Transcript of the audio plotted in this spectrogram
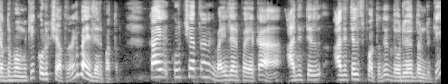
యుద్ధభూమికి కురుక్షేత్రానికి బయలుదేరిపోతారు. కానీ కురుక్షేత్రానికి బయలుదేరిపోయాక అది తెలి అది తెలిసిపోతుంది దుర్యోధనుడికి.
